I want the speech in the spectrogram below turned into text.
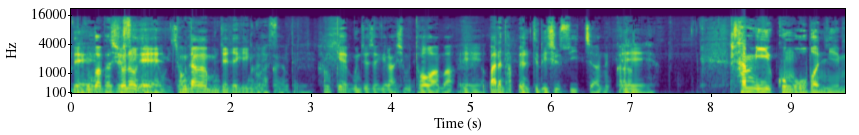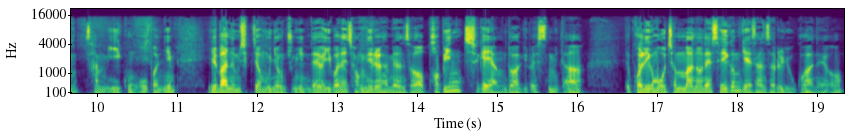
네. 공감하실 저는 수 있는 예, 내용이잖아요. 정당한 문제 제기인 것 그러니까요. 같습니다. 예. 함께 문제 제기를 하시면 더 아마 예. 빠른 답변을 들으실 수 있지 않을까. 예. 3205번님, 3205번님, 일반 음식점 운영 중인데요. 이번에 정리를 하면서 법인 측에 양도하기로 했습니다. 권리금 5천만 원의 세금 계산서를 요구하네요.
